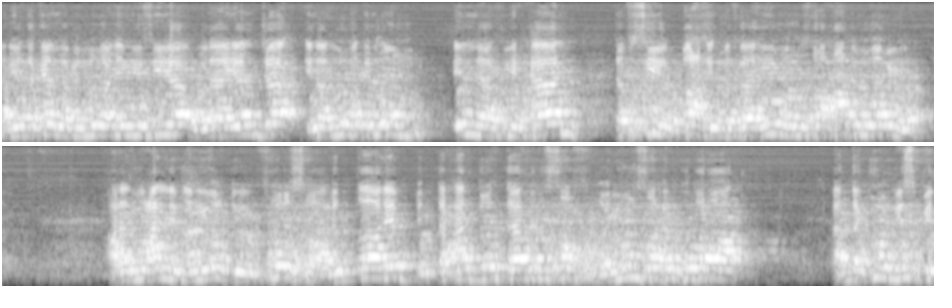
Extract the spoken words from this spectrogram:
أن يتكلم اللغة الإنجليزية ولا يلجأ إلى اللغة الأم إلا في حال تفسير بعض المفاهيم والمصطلحات اللغوية. على المعلم أن يعطي فرصة للطالب بالتحدث داخل الصف وينصح الخبراء أن تكون نسبة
